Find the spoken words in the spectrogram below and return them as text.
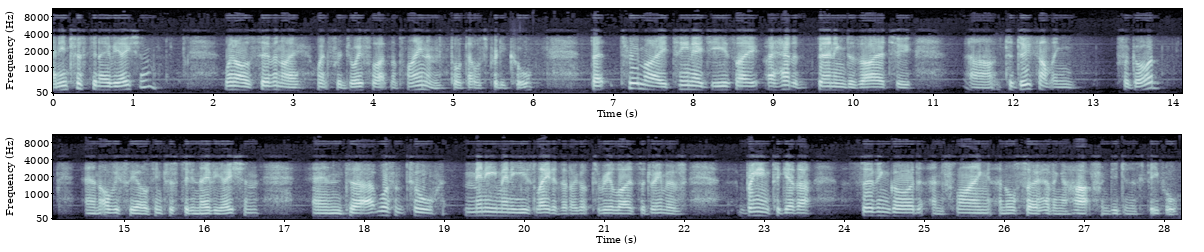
an interest in aviation when I was seven, I went for a joy flight in the plane and thought that was pretty cool. But through my teenage years, I, I had a burning desire to uh, to do something for God, and obviously I was interested in aviation. And uh, it wasn't until many, many years later that I got to realise the dream of bringing together serving God and flying, and also having a heart for Indigenous people.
